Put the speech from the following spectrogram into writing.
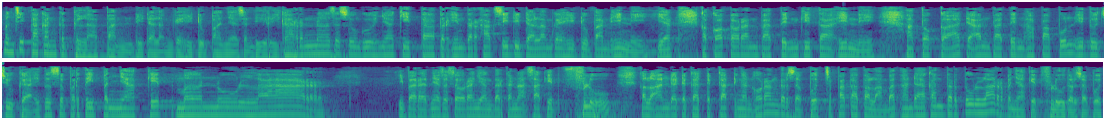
menciptakan kegelapan di dalam kehidupannya sendiri. Karena sesungguhnya kita berinteraksi di dalam kehidupan ini, ya, kekotoran batin kita ini atau keadaan batin apa pun pun itu juga itu seperti penyakit menular. Ibaratnya seseorang yang terkena sakit flu, kalau Anda dekat-dekat dengan orang tersebut, cepat atau lambat Anda akan tertular penyakit flu tersebut.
